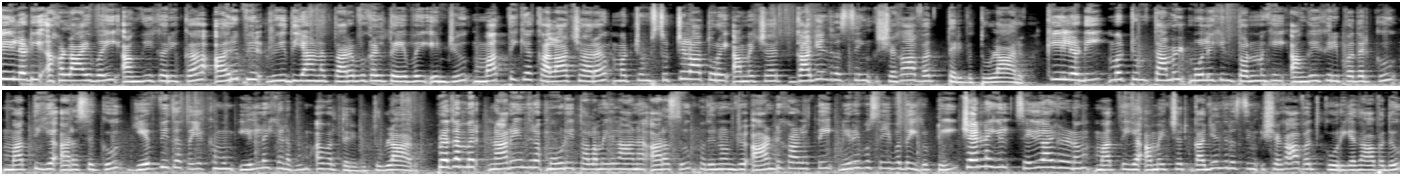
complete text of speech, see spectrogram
கீழடி அகழாய்வை அங்கீகரிக்க அறிவியல் ரீதியான தரவுகள் தேவை என்று மத்திய கலாச்சார மற்றும் சுற்றுலாத்துறை அமைச்சர் கஜேந்திர சிங் ஷெகாவத் தெரிவித்துள்ளார். கீழடி மற்றும் தமிழ் மொழியின் தொன்மையை அங்கீகரிப்பதற்கு மத்திய அரசுக்கு எவ்வித தயக்கமும் இல்லை எனவும் அவர் தெரிவித்துள்ளார். பிரதமர் நரேந்திர மோடி தலைமையிலான அரசு பதினொன்று ஆண்டு காலத்தை நிறைவு செய்வதையொட்டி சென்னையில் செய்தியாளர்களிடம் மத்திய அமைச்சர் கஜேந்திர சிங் ஷெகாவத் கூறியதாவது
